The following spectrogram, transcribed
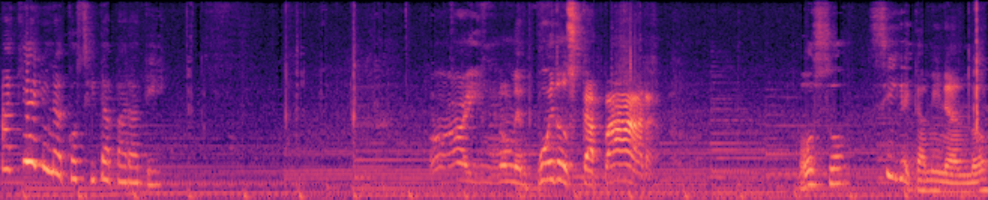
Aquí hay una cosita para ti. ¡Ay, no me puedo escapar! Oso sigue caminando.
